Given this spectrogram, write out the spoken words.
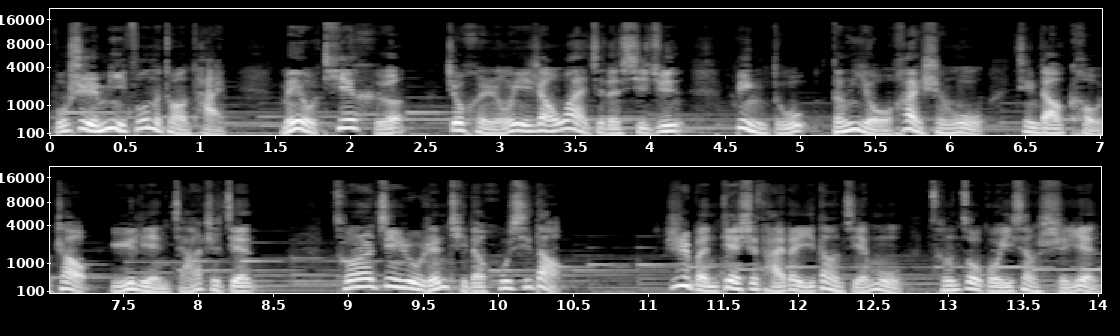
不是密封的状态，没有贴合，就很容易让外界的细菌、病毒等有害生物进到口罩与脸颊之间，从而进入人体的呼吸道。日本电视台的一档节目曾做过一项实验，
